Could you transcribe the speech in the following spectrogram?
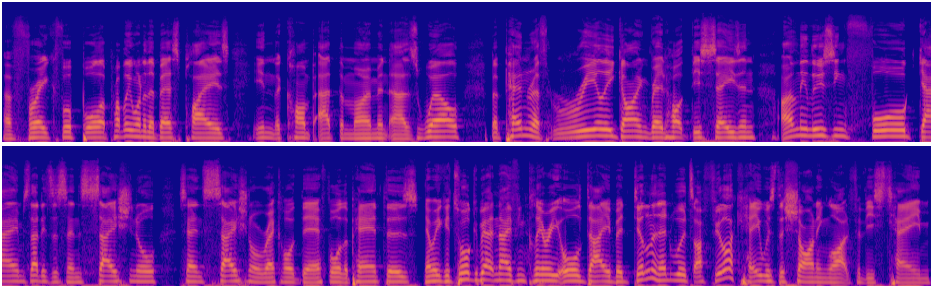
a freak footballer, probably one of the best players in the comp at the moment as well. But Penrith really going red hot this season, only losing four games. That is a sensational, sensational record there for the Panthers. Now, we could talk about Nathan Cleary all day, but Dylan Edwards, I feel like he was the shining light for this team.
